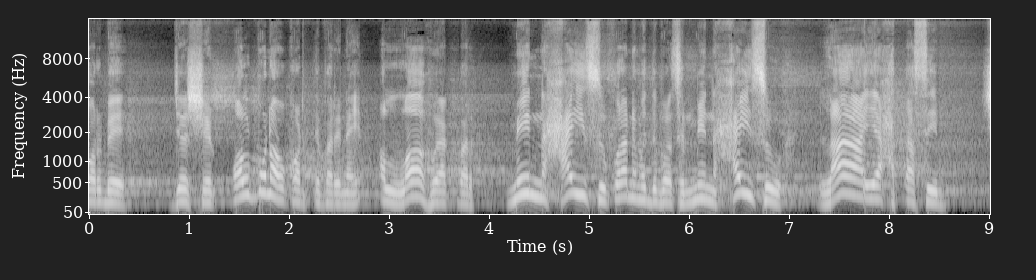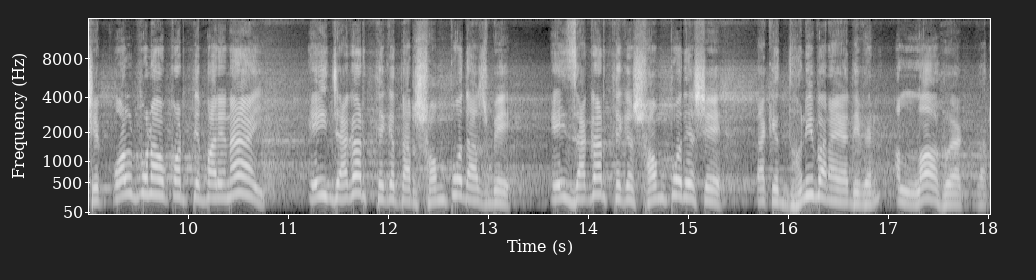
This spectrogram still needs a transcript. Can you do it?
করবে যে সে কল্পনাও করতে পারে নাই। আল্লাহ একবার মিন হাইসু, কোরআনের মধ্যে বলেছেন, মিন হাইসু লাহতাসিব সে কল্পনাও করতে পারে নাই এই জায়গার থেকে তার সম্পদ আসবে, এই জায়গার থেকে সম্পদ এসে তাকে ধনী বানাইয়া দিবেন। আল্লাহ একবার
